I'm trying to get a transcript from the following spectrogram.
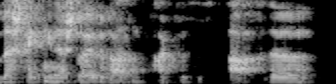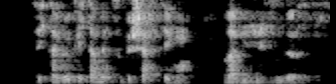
oder schrecken in der Steuerberatenpraxis es ab, äh, sich da wirklich damit zu beschäftigen? Oder wie siehst du das?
